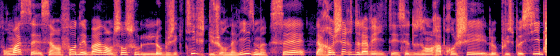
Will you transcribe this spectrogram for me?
pour moi, c'est un faux débat dans le sens où l'objectif du journalisme, c'est la recherche de la vérité. C'est de s'en rapprocher le plus possible.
